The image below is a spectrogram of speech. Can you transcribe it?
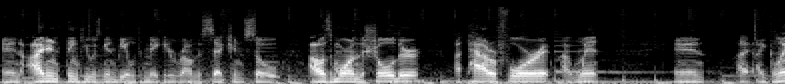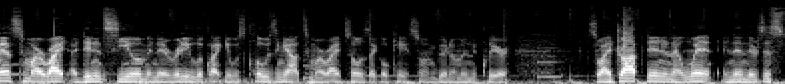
and I didn't think he was going to be able to make it around the section. So I was more on the shoulder. I paddled for it. I went, and I, I glanced to my right. I didn't see him, and it already looked like it was closing out to my right. So I was like, okay, so I'm good. I'm in the clear. So I dropped in and I went, and then there's this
